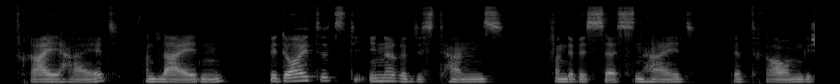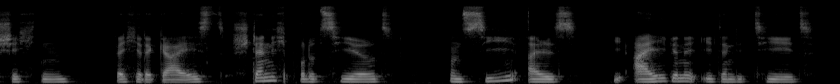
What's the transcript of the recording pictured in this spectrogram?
Freiheit von Leiden bedeutet die innere Distanz von der Besessenheit der Traumgeschichten welche der Geist ständig produziert und sie als die eigene Identität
